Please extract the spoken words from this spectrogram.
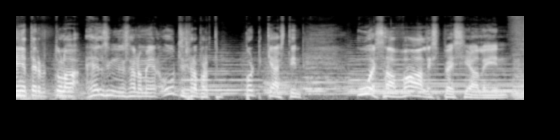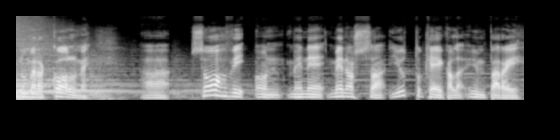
Hei ja tervetuloa Helsingin Sanomien uutisraportti-podcastin USA-vaalispesiaaliin numero kolme. Sohvi on mene, menossa juttukeikalla ympäri.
